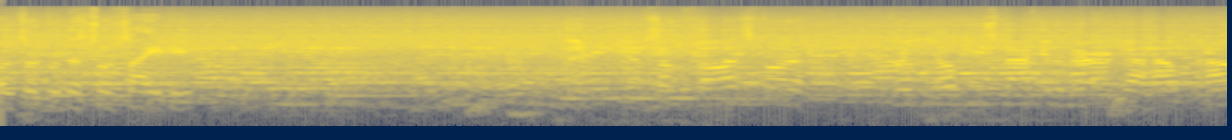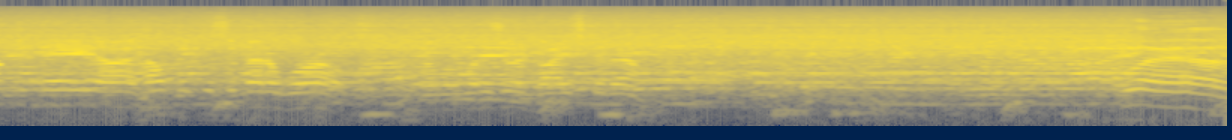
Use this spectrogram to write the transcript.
also to the society. And do you have some thoughts for, for yogis back in America? How, how can they uh, help make this a better world? What- is your advice to them? Well,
